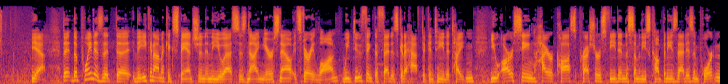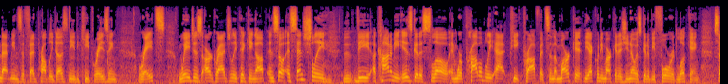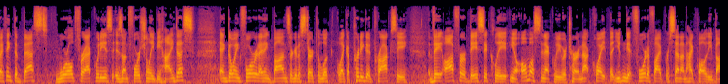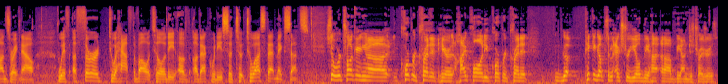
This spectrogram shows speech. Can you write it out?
yeah. The, the point is that the, the economic expansion in the U.S. is nine years now. It's very long. We do think the Fed is going to have to continue to tighten. You are seeing higher cost pressures feed into some of these companies. That is important. That means the Fed probably does need to keep raising rates. Wages are gradually picking up. And so essentially, the, economy is going to slow, and we're probably at peak profits. And the market, the equity market, as you know, is going to be forward looking. So I think the best world for equities is unfortunately behind us. And going forward, I think bonds are going to start to look like a pretty good proxy. They offer basically, you know, almost an equity return, not quite, but you can get 4 to 5% on high quality bonds right now with a third to a half the volatility of, of equities. So to, to us, that makes sense. So we're talking uh, corporate credit here, high quality corporate credit, picking up some extra yield behind, uh, beyond just treasuries?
